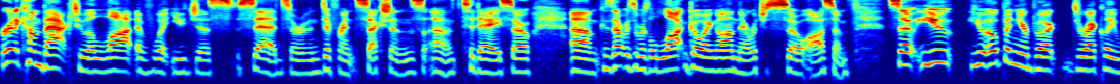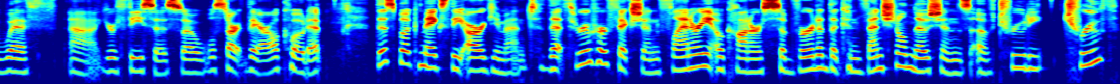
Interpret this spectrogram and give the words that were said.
We're going to come back to a lot of what you just said, sort of in different sections uh, today. So, because um, was there was a lot going on there, which is so awesome. So you you open your book directly with uh, your thesis. So we'll start there. I'll quote it. This book makes the argument that through her fiction, Flannery O'Connor subverted the conventional notions of truty, truth,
